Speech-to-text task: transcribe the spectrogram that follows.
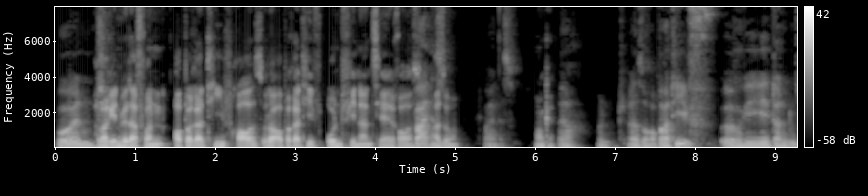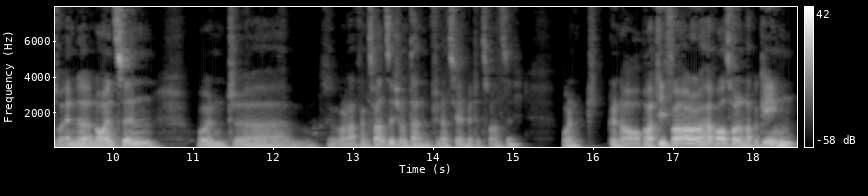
Und Aber reden wir davon operativ raus oder operativ und finanziell raus? Beides. Also beides. Okay. Ja. Und also operativ irgendwie dann so Ende 19 und äh, oder Anfang 20 und dann finanziell Mitte 20. Und genau, operativ war herausfordernd, aber ging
